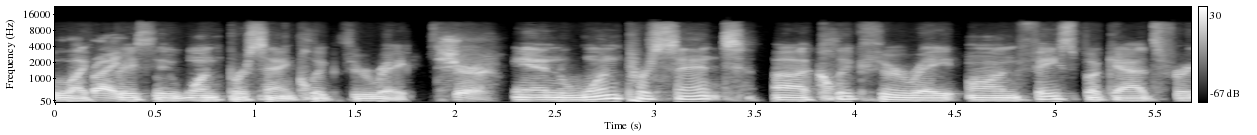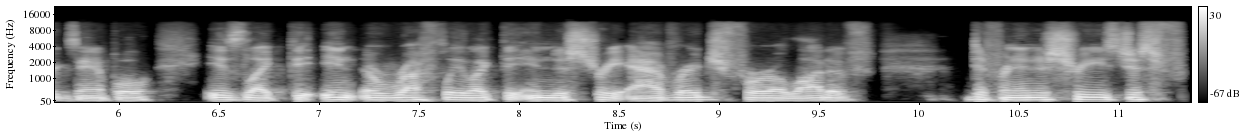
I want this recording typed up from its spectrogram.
like right. basically one percent click through rate. Sure. And one percent uh, click through rate on Facebook ads, for example, is like the in, uh, roughly like the industry average for a lot of different industries. Just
